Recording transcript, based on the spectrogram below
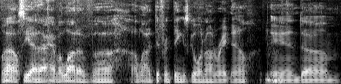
Well, so yeah, I have a lot of uh, a lot of different things going on right now, and um,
